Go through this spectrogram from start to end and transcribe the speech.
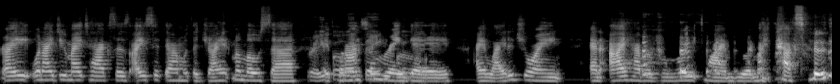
right? When I do my taxes, I sit down with a giant mimosa, I put on some reggae, I light a joint, and I have a great time doing my taxes.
